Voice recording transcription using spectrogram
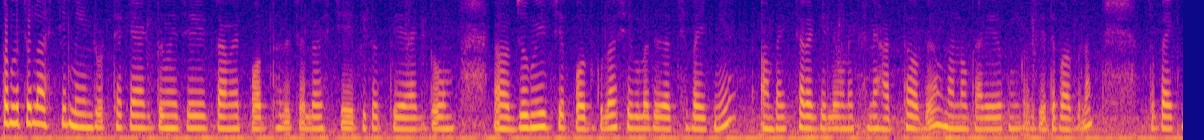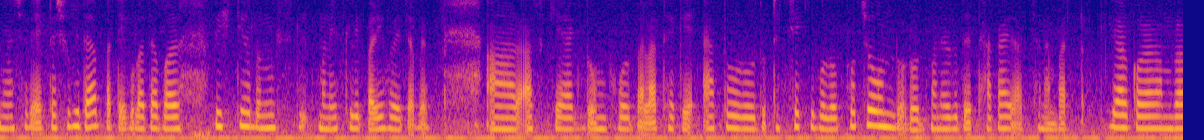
তো আমরা চলে আসছি মেইন রোড থেকে একদম এই যে গ্রামের পথ ধরে চলে আসছি। এর ভিতর দিয়ে একদম জমির যে পথগুলো সেগুলো দিয়ে যাচ্ছে বাইক নিয়ে। বাইক ছাড়া গেলে অনেকখানি হাঁটতে হবে, অন্যান্য গাড়ি এরকম করে যেতে পারবে না। তো বাইক নিয়ে আসার একটা সুবিধা বাট এগুলোতে আবার বৃষ্টি হলো মানে স্লিপারি হয়ে যাবে। আর আজকে একদম ভোরবেলা থেকে এত রোদ উঠেছে, কি বলব, প্রচণ্ড রোদ। মানে রোদে থাকাই যাচ্ছে না বাট কী আর করার, আমরা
